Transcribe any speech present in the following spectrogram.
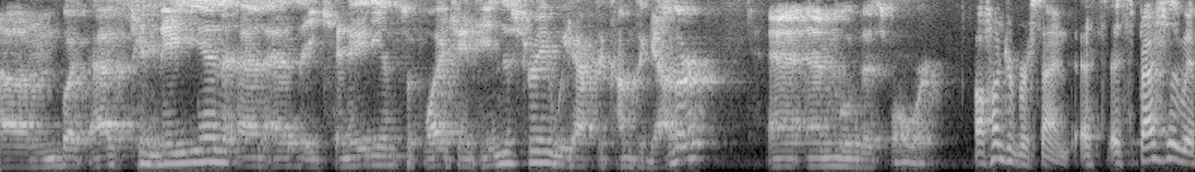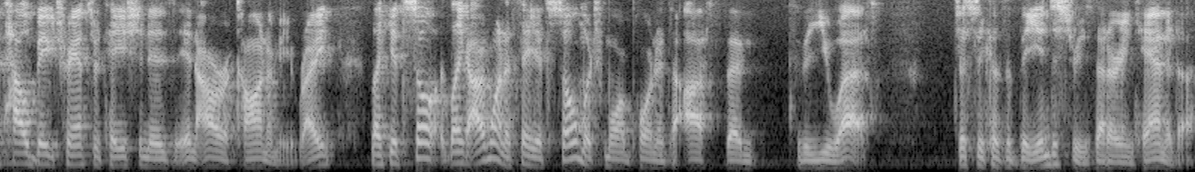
Um, but as Canadian and as a Canadian supply chain industry, we have to come together and, and move this forward. A hundred percent, especially with how big transportation is in our economy, right? Like it's so, like I want to say, it's so much more important to us than to the U.S just because of the industries that are in Canada.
